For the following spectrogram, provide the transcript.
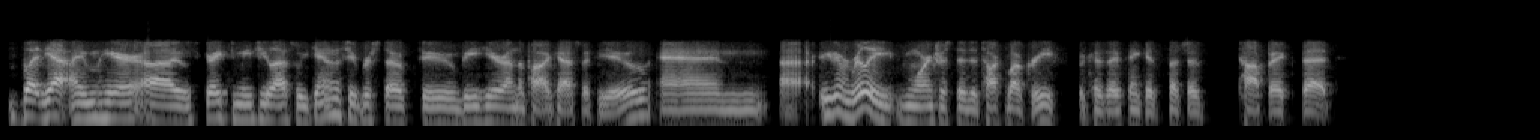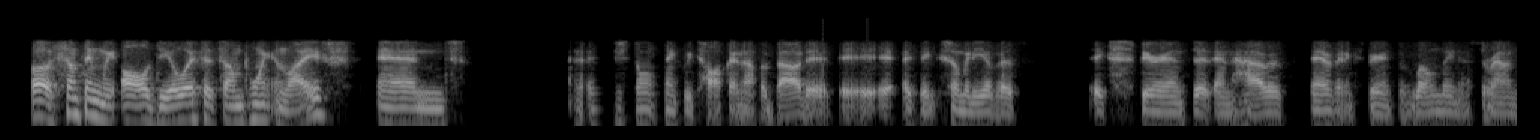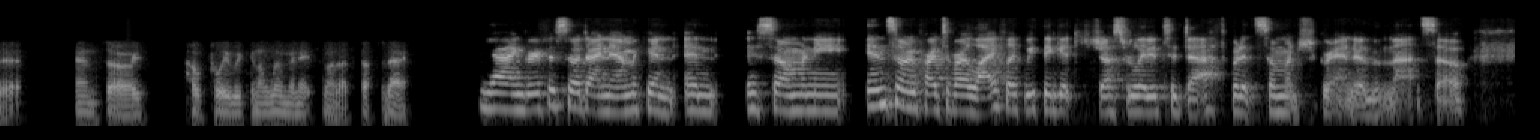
but yeah, I'm here. Uh, it was great to meet you last weekend. Super stoked to be here on the podcast with you, and uh, even really more interested to talk about grief because I think it's such a topic that, oh, it's something we all deal with at some point in life, and I just don't think we talk enough about it. it. I think so many of us experience it and have have an experience of loneliness around it, and so hopefully we can illuminate some of that stuff today. Yeah, and grief is so dynamic and and is so many in so many parts of our life. Like we think it's just related to death, but it's so much grander than that. So,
